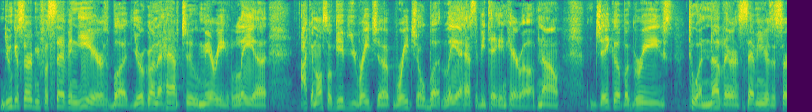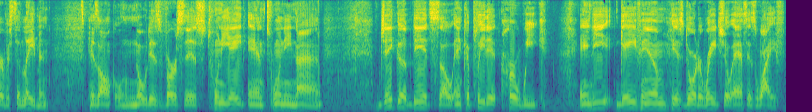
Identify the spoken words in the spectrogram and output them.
you can serve me for seven years, but you're gonna have to marry Leah I can also give you Rachel, Rachel, but Leah has to be taken care of. Now, Jacob agrees to another seven years of service to Laban, his uncle. Notice verses 28 and 29. Jacob did so and completed her week and he gave him his daughter Rachel as his wife.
